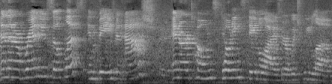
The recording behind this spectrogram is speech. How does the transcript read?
And then our brand new silk lifts in beige and ash. And our tones, toning stabilizer, which we love.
